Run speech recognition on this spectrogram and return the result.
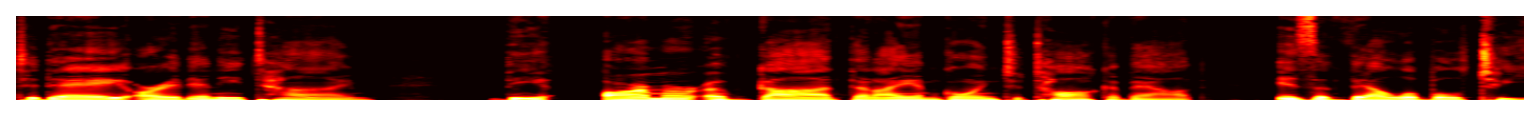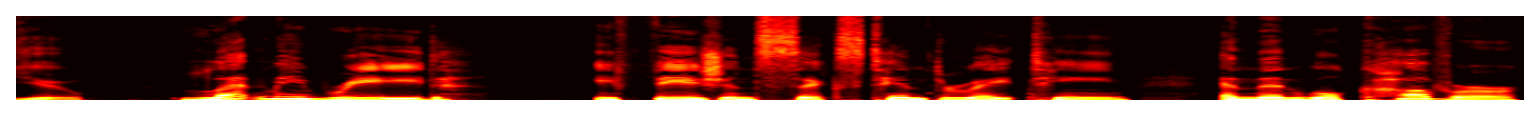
today or at any time, the armor of God that I am going to talk about is available to you. Let me read Ephesians 6 10 through 18, and then we'll cover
